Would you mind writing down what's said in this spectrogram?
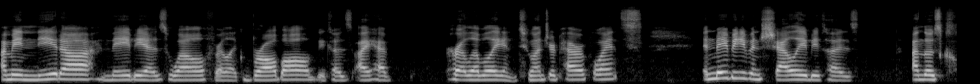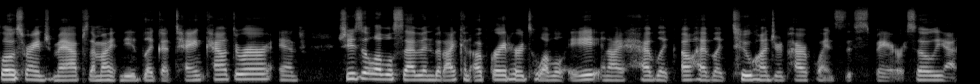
I mean, Nita maybe as well for like Brawl Ball because I have her level 8 and 200 power points. And maybe even Shelly because on those close range maps, I might need like a tank counterer. And she's at level 7, but I can upgrade her to level 8 and I have like, I'll have like 200 power points to spare. So yeah,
